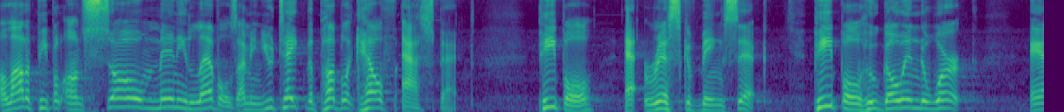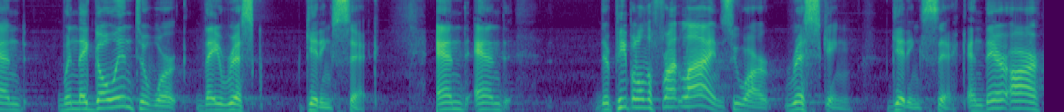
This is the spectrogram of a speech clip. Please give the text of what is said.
a lot of people on so many levels. I mean, you take the public health aspect, people at risk of being sick, people who go into work, and when they go into work, they risk getting sick. And, and there are people on the front lines who are risking getting sick. And there are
